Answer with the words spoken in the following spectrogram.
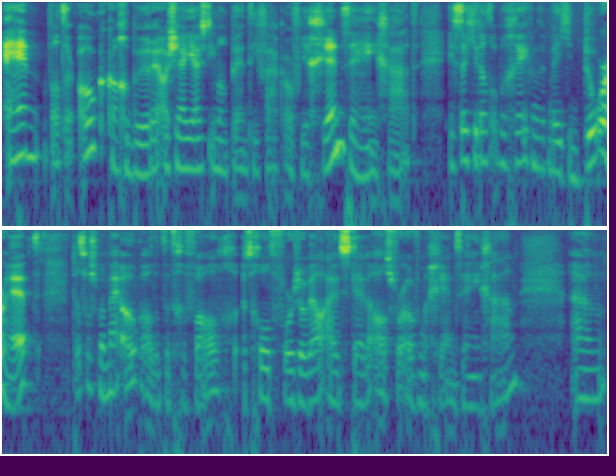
En wat er ook kan gebeuren als jij juist iemand bent die vaak over je grenzen heen gaat, is dat je dat op een gegeven moment een beetje doorhebt. Dat was bij mij ook altijd het geval. Het gold voor zowel uitstellen als voor over mijn grenzen heen gaan. Um,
